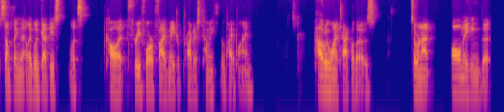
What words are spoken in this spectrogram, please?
something that like we've got these let's call it three four or five major projects coming through the pipeline. How do we want to tackle those? So we're not all making the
